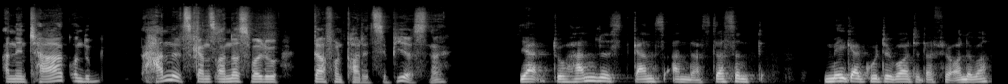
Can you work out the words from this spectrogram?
an den Tag und du handelst ganz anders, weil du davon partizipierst. Ne? Ja, du handelst ganz anders. Das sind Mega gute Worte dafür, Oliver.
